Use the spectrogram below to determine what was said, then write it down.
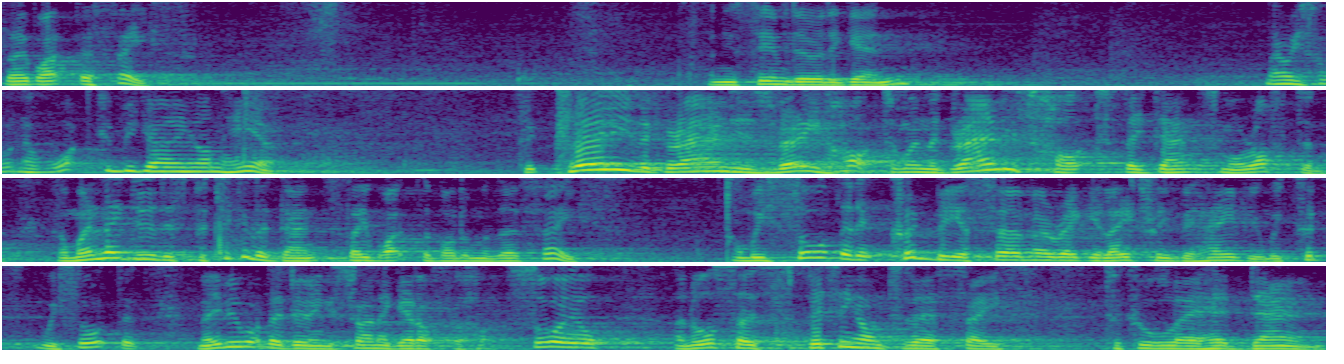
they wipe their face. And you see them do it again. Now we thought, now what could be going on here? Clearly the ground is very hot, and when the ground is hot, they dance more often. And when they do this particular dance, they wipe the bottom of their face. And we thought that it could be a thermoregulatory behavior. We, could, we thought that maybe what they're doing is trying to get off the hot soil and also spitting onto their face to cool their head down.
